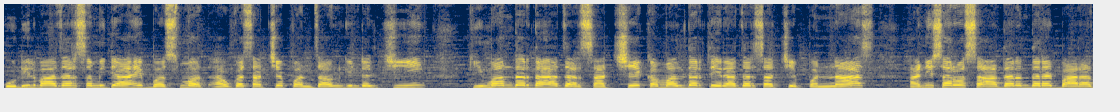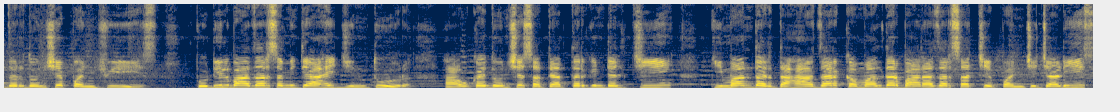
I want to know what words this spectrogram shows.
पुढील बाजार समिती आहे बसमत. अवकाश सातशे पंचावन्न क्विंटलची किमान दर दहा हजार सातशे कमाल दर तेरा हजार सातशे पन्नास आणि सर्वसाधारण दरात बारा हजार दोनशे पंचवीस. पुढील बाजार समिती आहे जिंतूर. अवकाय दोनशे सत्याहत्तर क्विंटलची किमान दर दहा हजार कमाल दर बारा हजार सातशे पंचेचाळीस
